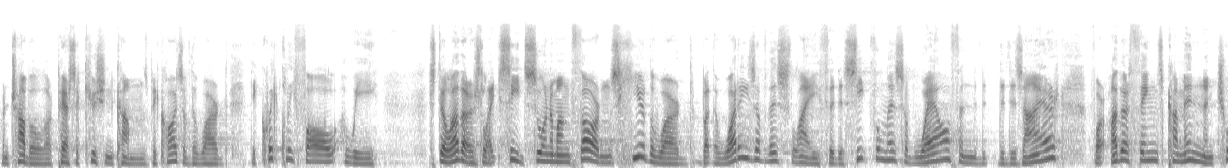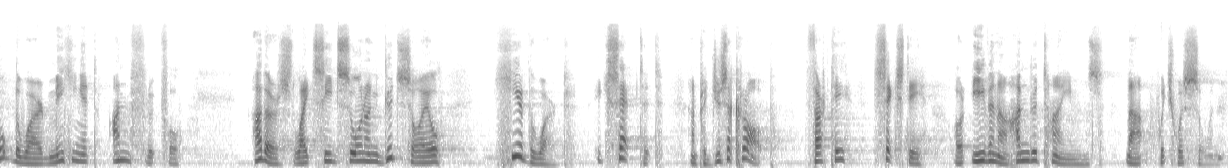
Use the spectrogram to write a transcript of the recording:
When trouble or persecution comes because of the word, they quickly fall away. Still others, like seeds sown among thorns, hear the word, but the worries of this life, the deceitfulness of wealth, and the desire for other things come in and choke the word, making it unfruitful. Others, like seeds sown on good soil, hear the word, accept it, and produce a crop 30, 60, or even a hundred times that which was sown.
